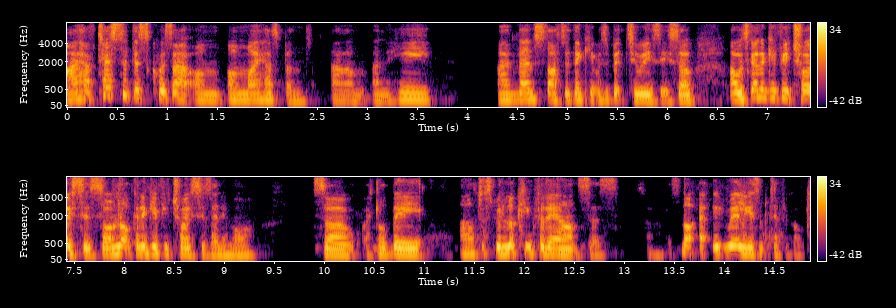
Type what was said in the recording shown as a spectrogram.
I have tested this quiz out on on my husband, um, and he. I then started thinking it was a bit too easy. So I was going to give you choices. So I'm not going to give you choices anymore. So it'll be. I'll just be looking for the answers. So it's not. It really isn't difficult.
